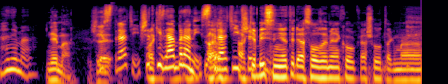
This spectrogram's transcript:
A nemá. Nemá. Že Že... stratí. Všetky zábrany. Stratí a, a keby si netriasol zemiakovou kašou, tak má...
